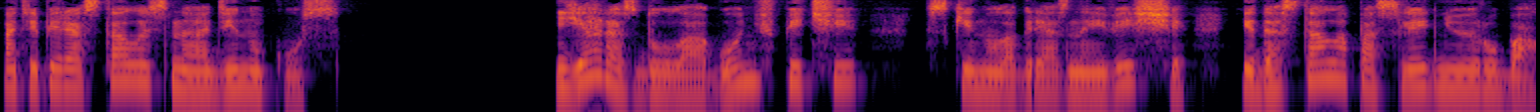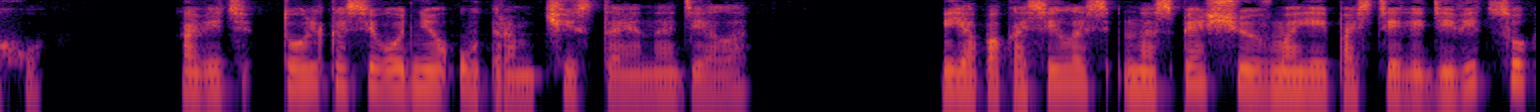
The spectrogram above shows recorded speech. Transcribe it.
а теперь осталось на один укус. Я раздула огонь в печи, скинула грязные вещи и достала последнюю рубаху. А ведь только сегодня утром чистая надела. Я покосилась на спящую в моей постели девицу,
